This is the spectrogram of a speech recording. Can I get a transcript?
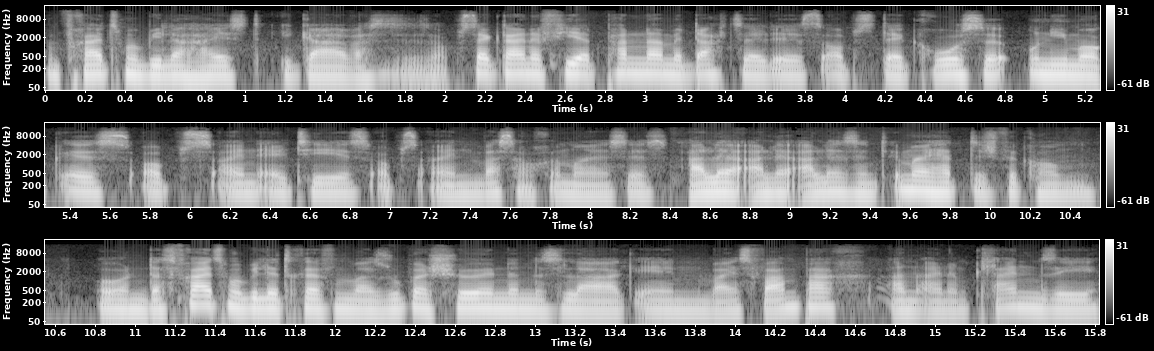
Und Freiheitsmobile heißt, egal was es ist, ob es der kleine Fiat Panda mit Dachzelt ist, ob es der große Unimog ist, ob es ein LT ist, ob es ein was auch immer es ist. Alle, alle, alle sind immer herzlich willkommen. Und das Freiheitsmobile Treffen war super schön, denn es lag in Weißwampach an einem kleinen See,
